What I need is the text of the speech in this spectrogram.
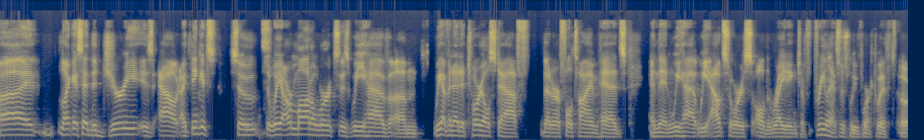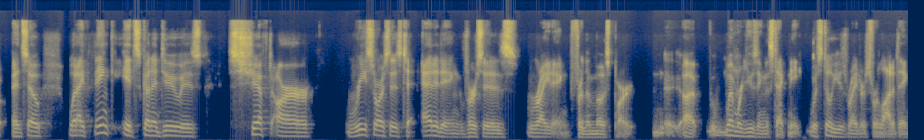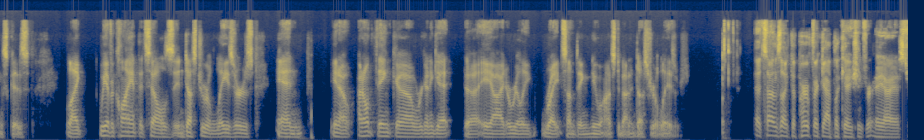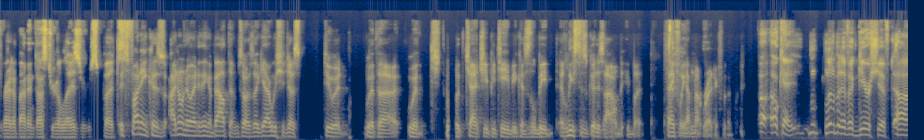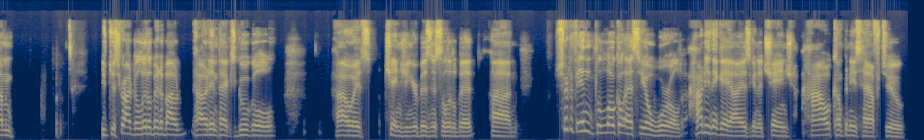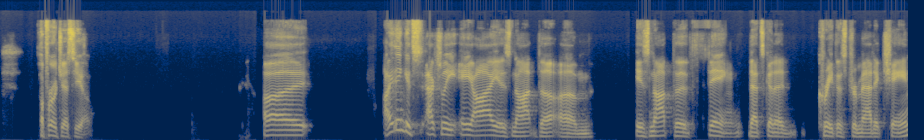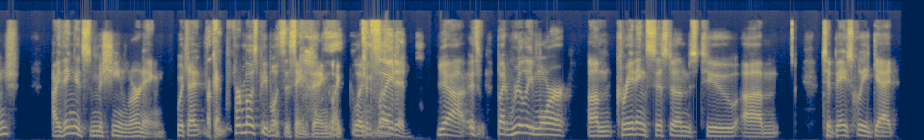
Uh, like I said, the jury is out. I think it's so the way our model works is we have um, we have an editorial staff that are full time heads, and then we have we outsource all the writing to freelancers we've worked with. Uh, and so what I think it's going to do is shift our resources to editing versus writing for the most part. Uh, when we're using this technique, we'll still use writers for a lot of things because, like we have a client that sells industrial lasers and you know i don't think uh, we're going to get uh, ai to really write something nuanced about industrial lasers. That sounds like the perfect application for ai is to write about industrial lasers but it's funny because i don't know anything about them so i was like yeah we should just do it with uh with with chat gpt because they'll be at least as good as i'll be but thankfully i'm not writing for them uh, okay a little bit of a gear shift um you described a little bit about how it impacts Google, how it's changing your business a little bit. Um, sort of in the local SEO world, how do you think AI is going to change how companies have to approach SEO? Uh, I think it's actually AI is not the um is not the thing that's going to create this dramatic change. I think it's machine learning, which I okay. for most people it's the same thing. Like, like conflated. Like, yeah, it's but really more um, creating systems to um, to basically get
